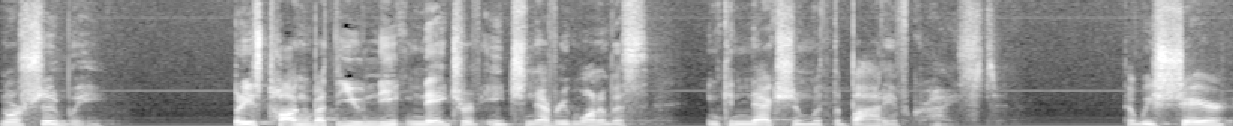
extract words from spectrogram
nor should we, but he's talking about the unique nature of each and every one of us in connection with the body of Christ. That we share,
